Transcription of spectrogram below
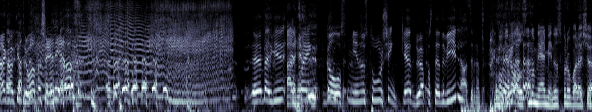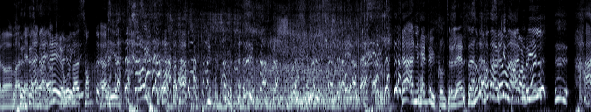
Jeg kan ikke tro at det skjer igjen. Eh, Berger, Er ett poeng. Gallosen minus to. Skinke, du er på stedet hvil. Ja, suverent. Får ikke Gallosen noe mer minus for å bare kjøre den der helt sånn der. Jo, jo det er sant det, Berger. Oi! Ja, er den helt ukontrollert, liksom? Han er jo ikke nær mobilen! Hæ?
